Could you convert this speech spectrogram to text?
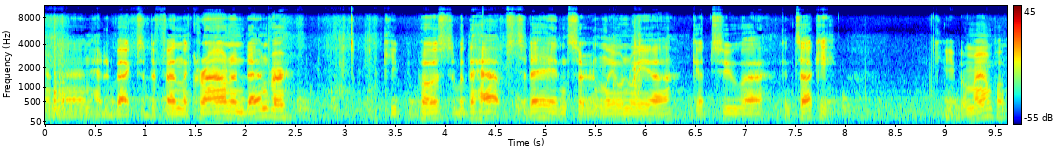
and then headed back to defend the crown in Denver. Keep you posted with the haps today, and certainly when we uh, get to Kentucky. Keep them ramping.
